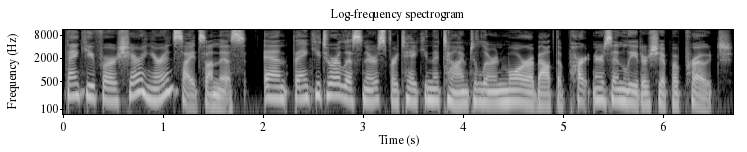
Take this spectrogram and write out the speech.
Thank you for sharing your insights on this, and thank you to our listeners for taking the time to learn more about the Partners in Leadership approach.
